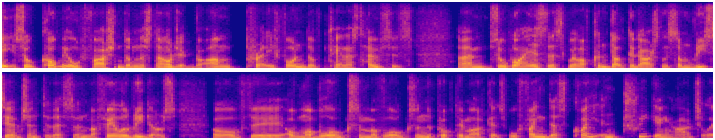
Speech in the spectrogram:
Okay, so call me old-fashioned or nostalgic, but I'm pretty fond of terraced houses. Um, so why is this? Well, I've conducted actually some research into this, and my fellow readers of the of my blogs and my vlogs in the property markets will find this quite intriguing, actually.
